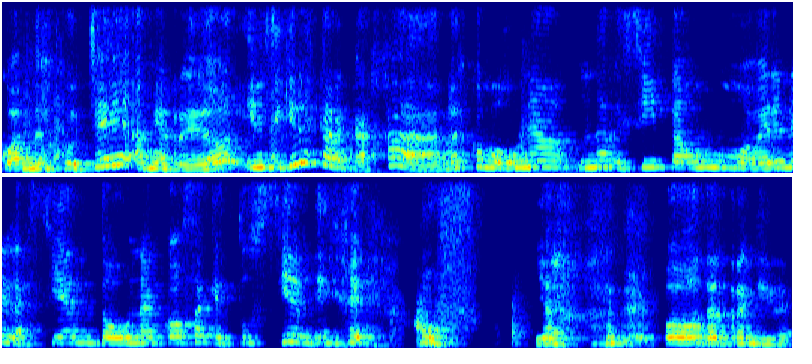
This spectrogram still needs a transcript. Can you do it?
cuando escuché a mi alrededor, y ni siquiera es carcajada, ¿no? Es como una, una risita, un mover en el asiento, una cosa que tú sientes, y dije, uff, ya, puedo estar tranquila,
